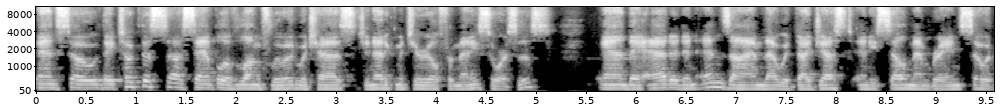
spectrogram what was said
And so they took this uh, sample of lung fluid, which has genetic material from many sources, and they added an enzyme that would digest any cell membrane. So it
